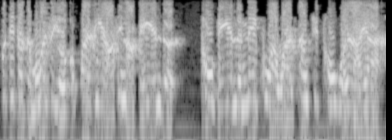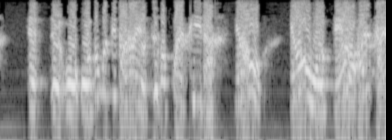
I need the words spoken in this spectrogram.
不知道怎么回事，有个怪癖，老是拿别人的偷别人的内裤啊，晚上去偷回来呀、呃呃，我我都不知道他有这个怪癖的，然后然后我结了婚才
